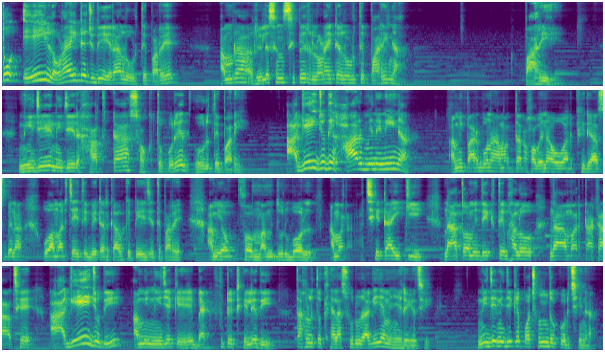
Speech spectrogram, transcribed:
তো এই লড়াইটা যদি এরা লড়তে পারে, আমরা রিলেশনশিপের লড়াইটা লড়তে পারি না। পারি। নিজে নিজের হাতটা শক্ত করে ধরতে পারি। আগেই যদি হার মেনে নিই না আমি পারব না, আমার দ্বারা হবে না, ও আর ফিরে আসবে না, ও আমার চাইতে বেটার কাউকে পেয়ে যেতে পারে। আমি অক্ষম, আমি দুর্বল, আমার আছেটাই কি? না তো আমি দেখতে ভালো, না আমার টাকা আছে। আগেই যদি আমি নিজেকে ব্যাকফুটে ঠেলে দিই, তাহলে তো খেলা শুরুর আগেই আমি হেরে গেছি। নিজে নিজেকে পছন্দ করছি না।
